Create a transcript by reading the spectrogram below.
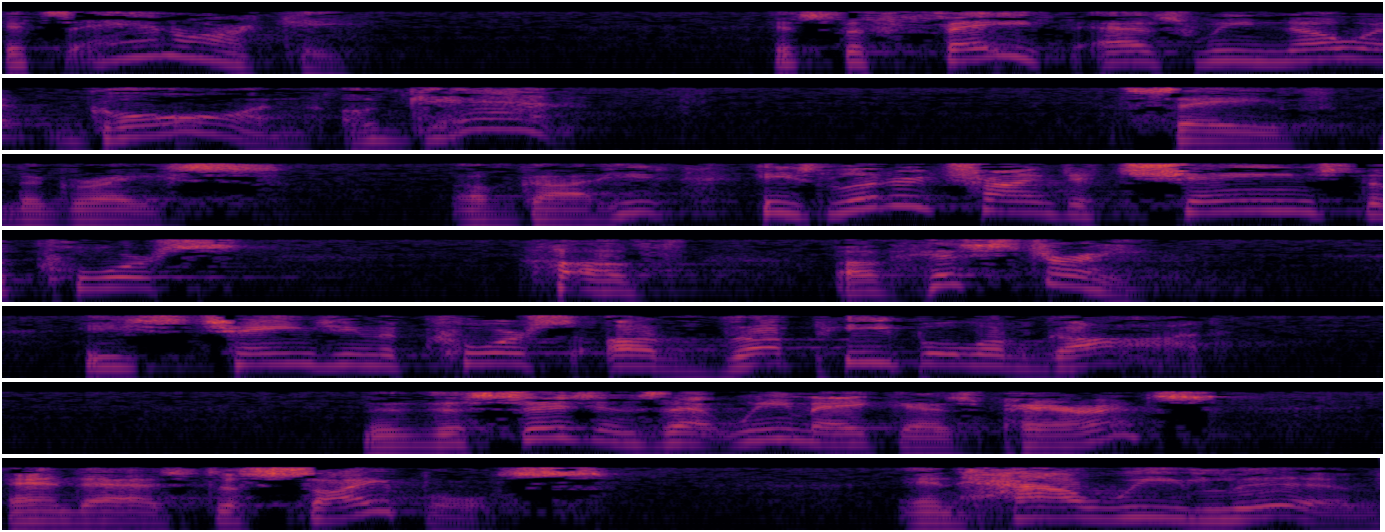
it's anarchy. It's the faith as we know it gone again. Save the grace of God. He, he's literally trying to change the course of of history. He's changing the course of the people of God. The decisions that we make as parents and as disciples and how we live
